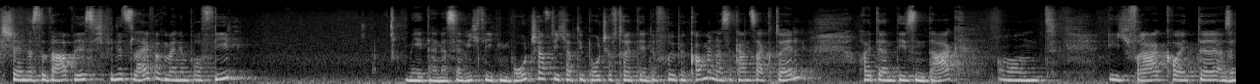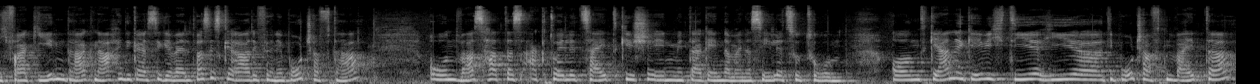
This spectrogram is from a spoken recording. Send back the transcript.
Schön, dass du da bist. Ich bin jetzt live auf meinem Profil mit einer sehr wichtigen Botschaft. Ich habe die Botschaft heute in der Früh bekommen, also ganz aktuell, heute an diesem Tag. Und ich frage heute, also ich frage jeden Tag nach in die geistige Welt, was ist gerade für eine Botschaft da? Und was hat das aktuelle Zeitgeschehen mit der Agenda meiner Seele zu tun? Und gerne gebe ich dir hier die Botschaften weiter,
